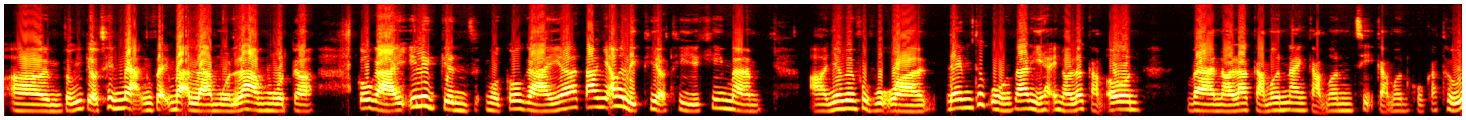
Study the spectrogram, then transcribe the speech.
uh, giống như kiểu trên mạng dạy bạn là muốn làm một uh, cô gái elegant một cô gái uh, tao nhã và lịch thiệp thì khi mà uh, nhân viên phục vụ uh, đem thức uống ra thì hãy nói lời cảm ơn và nói là cảm ơn anh cảm ơn chị cảm ơn cô các thứ.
